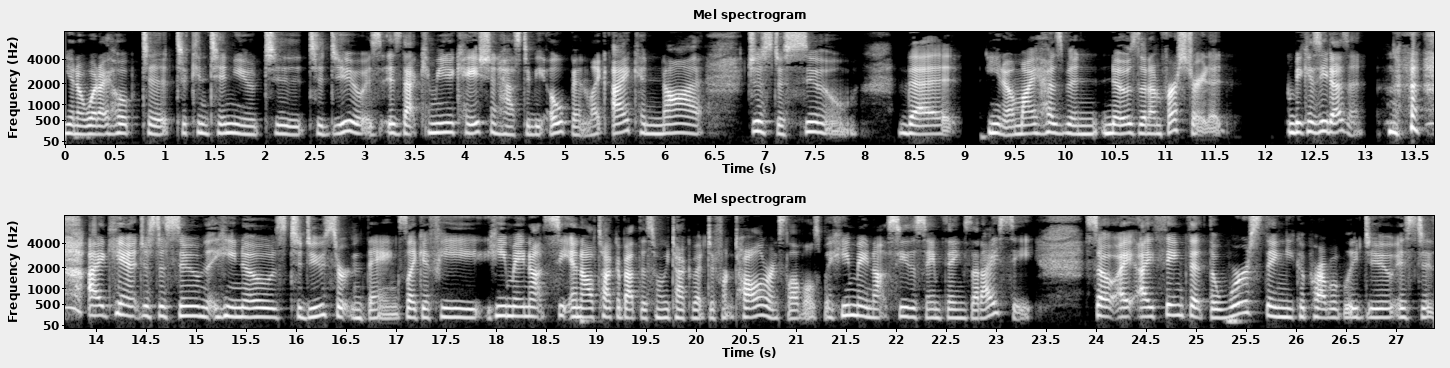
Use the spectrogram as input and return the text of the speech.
you know what i hope to to continue to to do is is that communication has to be open like i cannot just assume that you know my husband knows that i'm frustrated because he doesn't I can't just assume that he knows to do certain things. Like if he he may not see and I'll talk about this when we talk about different tolerance levels, but he may not see the same things that I see. So I I think that the worst thing you could probably do is to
